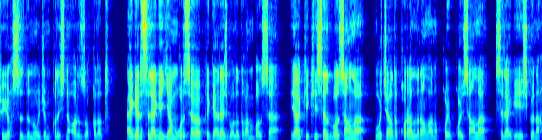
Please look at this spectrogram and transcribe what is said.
tuyuqsizdan hujum qilishni orzu qiladi. Agar sizlarga yomg'ir sababli garaj bo'ladigan bo'lsa, yoki kasal bo'lsanglar, bu chaqda qur'onlaringlarni qo'yib qo'ysanglar, sizlarga hech gunoh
